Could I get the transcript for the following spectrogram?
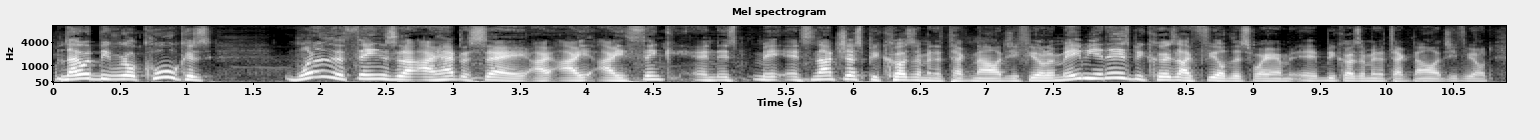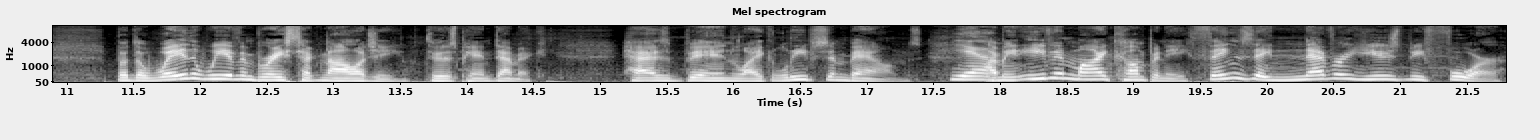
that would be real cool because one of the things that I have to say, I, I, I think, and it's it's not just because I'm in the technology field, or maybe it is because I feel this way, I'm, eh, because I'm in the technology field, but the way that we have embraced technology through this pandemic has been like leaps and bounds. Yeah. I mean, even my company, things they never used before,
